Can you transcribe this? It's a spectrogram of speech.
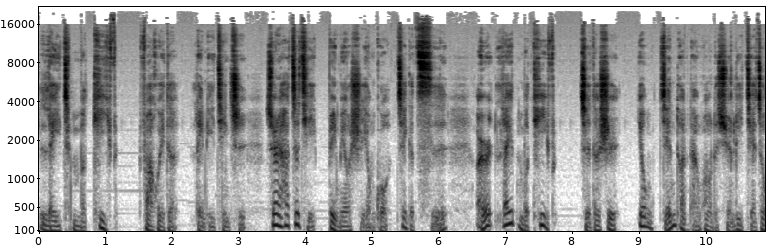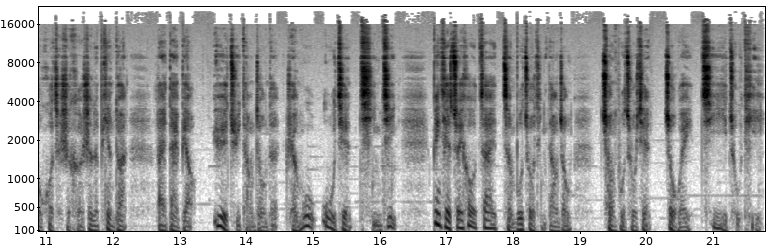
（Leitmotiv） 发挥得淋漓尽致。虽然他自己并没有使用过这个词，而 Leitmotiv 指的是用简短难忘的旋律节奏或者是和声的片段来代表乐剧当中的人物、物件、情境，并且随后在整部作品当中重复出现作为记忆主题。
